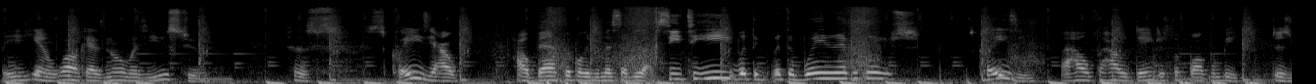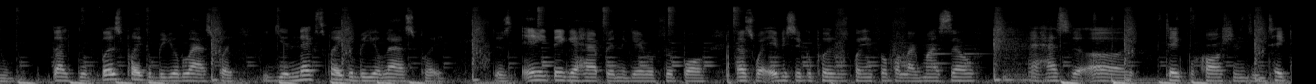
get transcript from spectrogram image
but he can't walk as normal as he used to. It's just it's crazy how how bad football can mess up your life. CTE with the with the brain and everything. It's, it's crazy. Like how how dangerous football can be. Just like your first play could be your last play. Your next play could be your last play. There's anything can happen in the game of football. That's why every single person who's playing football, like myself, and has to uh, take precautions and take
